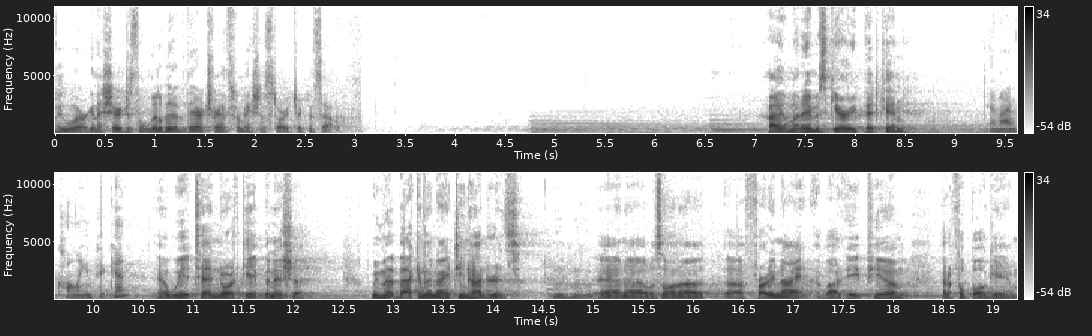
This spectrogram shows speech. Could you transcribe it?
who are going to share just a little bit of their transformation story. Check this out. Hi, my name is Gary Pitkin. And I'm Colleen Pitkin. And we attend Northgate Benicia. We met back in the 1900s. Mm-hmm. And uh, was on a, a Friday night, about 8 p.m., at a football game.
